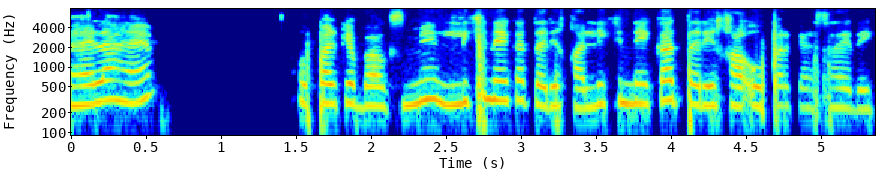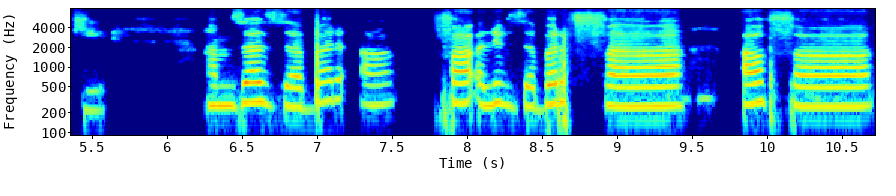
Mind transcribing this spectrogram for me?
पहला है, ऊपर के बॉक्स में लिखने का तरीका। लिखने का तरीका ऊपर कैसा है, देखिए। हमजा जबर फा, अलिफ जबर फा अफा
